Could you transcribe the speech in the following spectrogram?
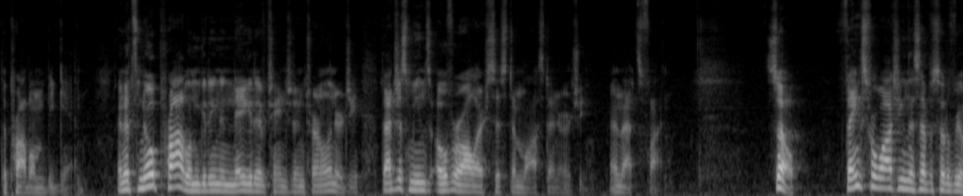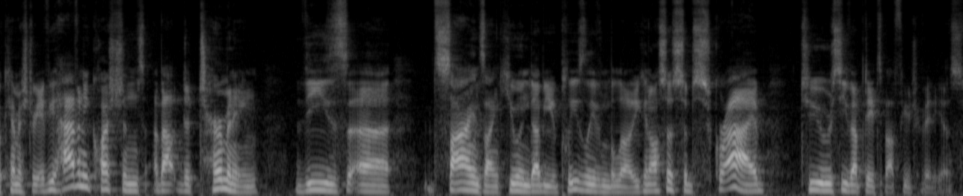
the problem began. And it's no problem getting a negative change in internal energy. That just means overall our system lost energy, and that's fine. So, thanks for watching this episode of Real Chemistry. If you have any questions about determining these uh, signs on Q and W, please leave them below. You can also subscribe to receive updates about future videos.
